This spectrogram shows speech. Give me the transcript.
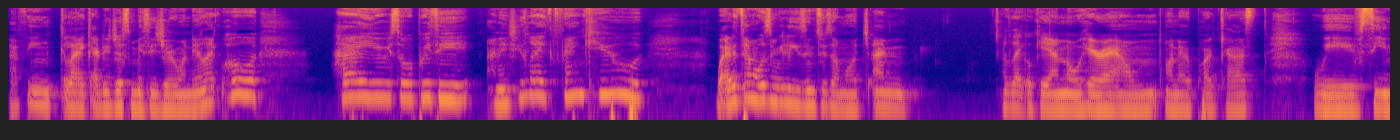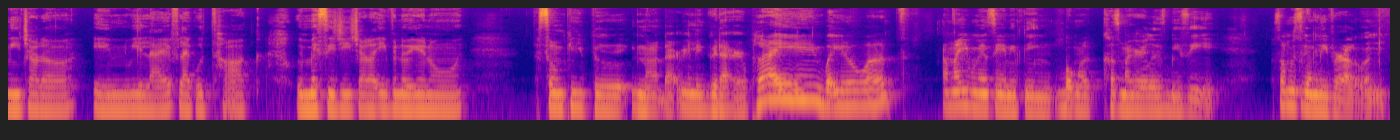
I think like I did just message her one day like, oh hi, you're so pretty. And then she's like, Thank you. But at the time I wasn't really using Twitter much and I was like, okay, I know here I am on her podcast. We've seen each other in real life. Like we talk, we message each other, even though, you know, some people not that really good at replying, but you know what? I'm not even gonna say anything, but my cause my girl is busy, so I'm just gonna leave her alone.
